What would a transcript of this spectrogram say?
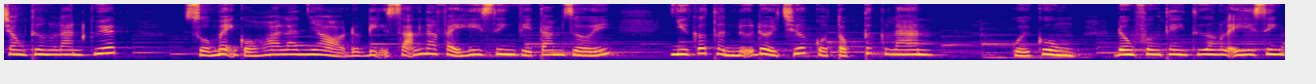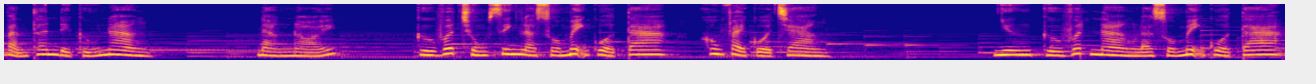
Trong thương lan quyết, số mệnh của hoa lan nhỏ được định sẵn là phải hy sinh vì tam giới, như các thần nữ đời trước của tộc Tức Lan. Cuối cùng, Đông Phương Thanh Thương lại hy sinh bản thân để cứu nàng. Nàng nói, cứu vớt chúng sinh là số mệnh của ta, không phải của chàng. Nhưng cứu vớt nàng là số mệnh của ta.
